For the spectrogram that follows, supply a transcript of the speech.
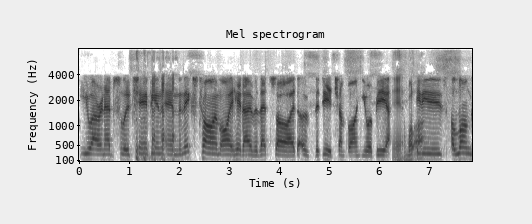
you are an absolute champion, and the next time I head over that side of the ditch, I'm buying you a beer. Yeah, well, it I- is a long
